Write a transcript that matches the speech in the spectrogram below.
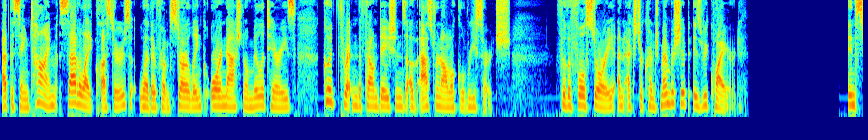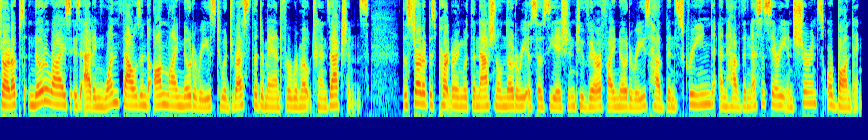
At the same time, satellite clusters, whether from Starlink or national militaries, could threaten the foundations of astronomical research. For the full story, an Extra Crunch membership is required. In startups, Notarize is adding 1,000 online notaries to address the demand for remote transactions. The startup is partnering with the National Notary Association to verify notaries have been screened and have the necessary insurance or bonding.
